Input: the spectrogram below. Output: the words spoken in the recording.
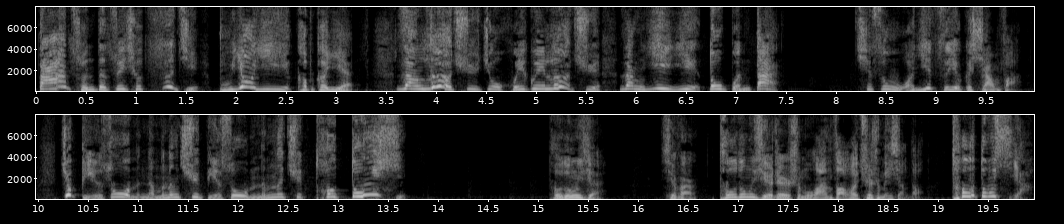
单纯的追求刺激，不要意义，可不可以？让乐趣就回归乐趣，让意义都滚蛋。其实我一直有个想法。就比如说，我们能不能去？比如说，我们能不能去偷东西？偷东西，媳妇儿，偷东西这是什么玩法？我确实没想到。偷东西呀，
